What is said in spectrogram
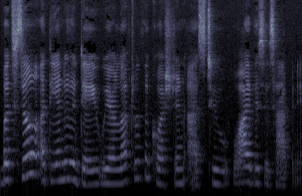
But still, at the end of the day, we are left with the question as to why this is happening.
